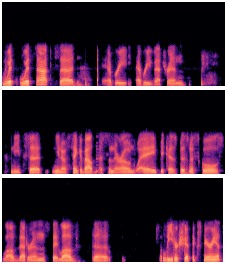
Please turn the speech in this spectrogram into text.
with with that said, every every veteran needs to you know think about this in their own way because business schools love veterans they love the leadership experience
